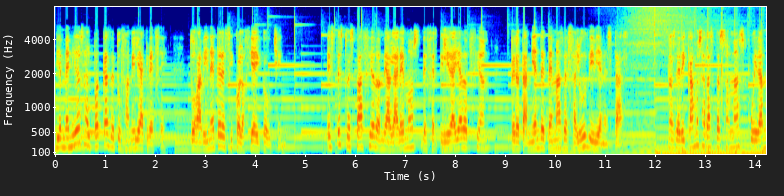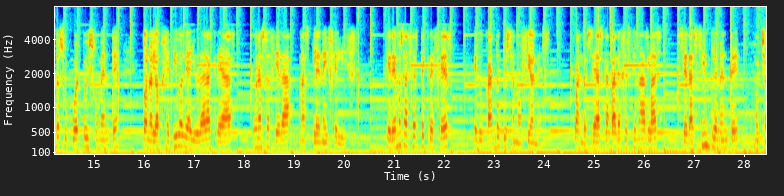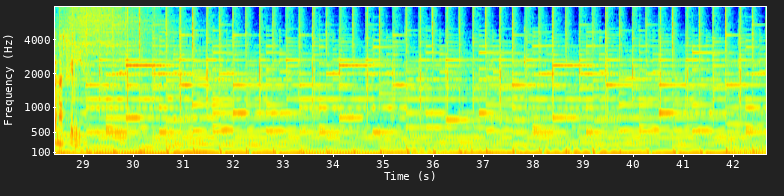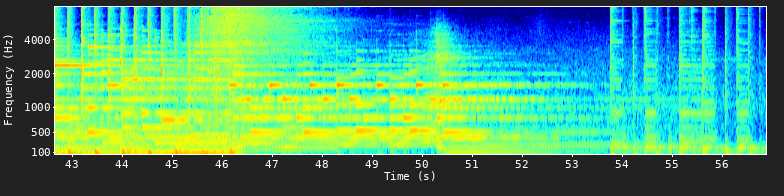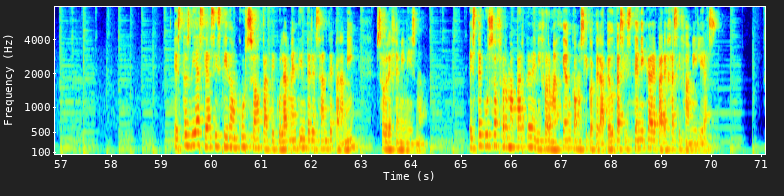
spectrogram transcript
Bienvenidos al podcast de Tu familia crece, tu gabinete de psicología y coaching. Este es tu espacio donde hablaremos de fertilidad y adopción, pero también de temas de salud y bienestar. Nos dedicamos a las personas cuidando su cuerpo y su mente con el objetivo de ayudar a crear una sociedad más plena y feliz. Queremos hacerte crecer educando tus emociones. Cuando seas capaz de gestionarlas, serás simplemente mucho más feliz. Estos días he asistido a un curso particularmente interesante para mí sobre feminismo. Este curso forma parte de mi formación como psicoterapeuta sistémica de parejas y familias.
